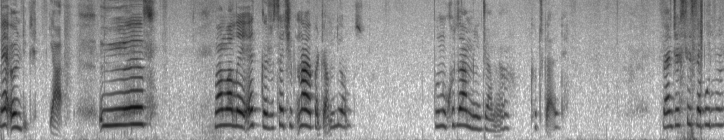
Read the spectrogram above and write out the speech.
Ve öldük. Ya. Üf. Ben vallahi Edgar'ı seçip ne yapacağım biliyor musun? Bunu kullanmayacağım ya. Kötü geldi. Bence siz de bunu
